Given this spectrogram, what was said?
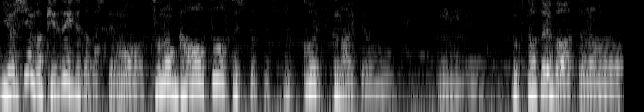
吉ン気づいてたとしてもその側を通す人ってすっごい少ないと思ううん。僕例えばその、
